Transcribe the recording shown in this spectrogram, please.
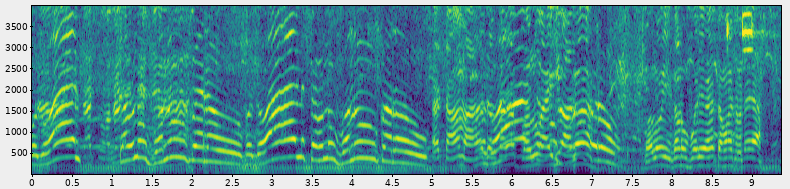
ભગવાન સૌનું ભલું કરો ભગવાન સૌનું ભલું કરો. તમે મારા ભલું આવી ગયું આગળ. ભલો એકણ ઉપર તમારા જોડે.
